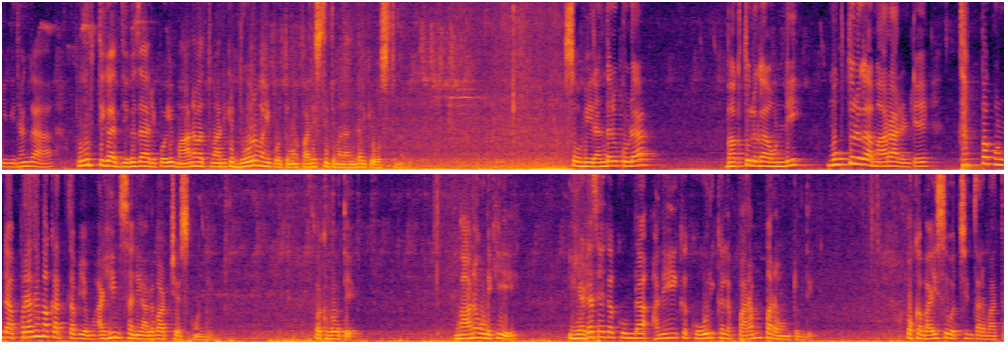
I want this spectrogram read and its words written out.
ఈ విధంగా పూర్తిగా దిగజారిపోయి మానవత్వానికి దూరం అయిపోతున్న పరిస్థితి మనందరికీ వస్తున్నది. సో మీరందరూ కూడా భక్తులుగా ఉండి ముక్తులుగా మారాలంటే తప్పకుండా ప్రథమ కర్తవ్యం అహింసని అలవాటు చేసుకోండి. ఒకపోతే మానవుడికి ఎడతెగకుండా అనేక కోరికల పరంపర ఉంటుంది. ఒక వయసు వచ్చిన తర్వాత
